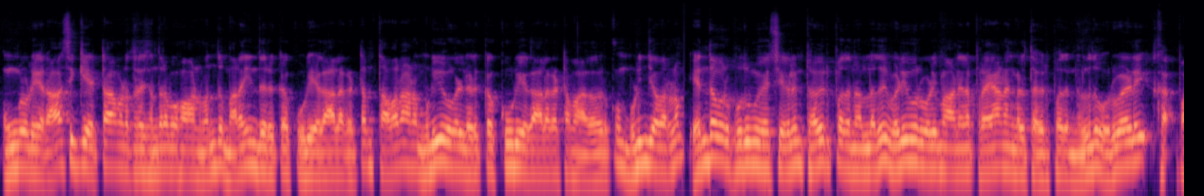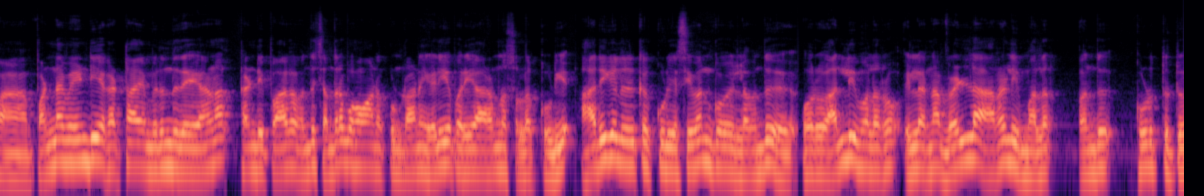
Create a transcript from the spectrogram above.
உங்களுடைய ராசிக்கு எட்டாம் இடத்துல சந்திர பகவான் வந்து மறைந்து இருக்கக்கூடிய காலகட்டம் தவறான முடிவுகள் எடுக்கக்கூடிய காலகட்டமாக இருக்கும். முடிஞ்ச வரலும் எந்த ஒரு புது முயற்சிகளையும் தவிர்ப்பது நல்லது வெளியூர் வெளிமாநில பிரயாணங்கள் தவிர்ப்பது நல்லது. ஒருவேளை க- ப- பண்ண வேண்டிய கட்டாயம் இருந்ததேயானால் கண்டிப்பாக வந்து சந்திர பகவானுக்கு உண்டான எளிய பரிகாரம்னு சொல்லக்கூடிய அருகில் இருக்கக்கூடிய சிவன் கோயிலில் வந்து ஒரு அல்லி மலரோ இல்லைன்னா வெள்ளை அரளி மலர் வந்து கொடுத்துட்டு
